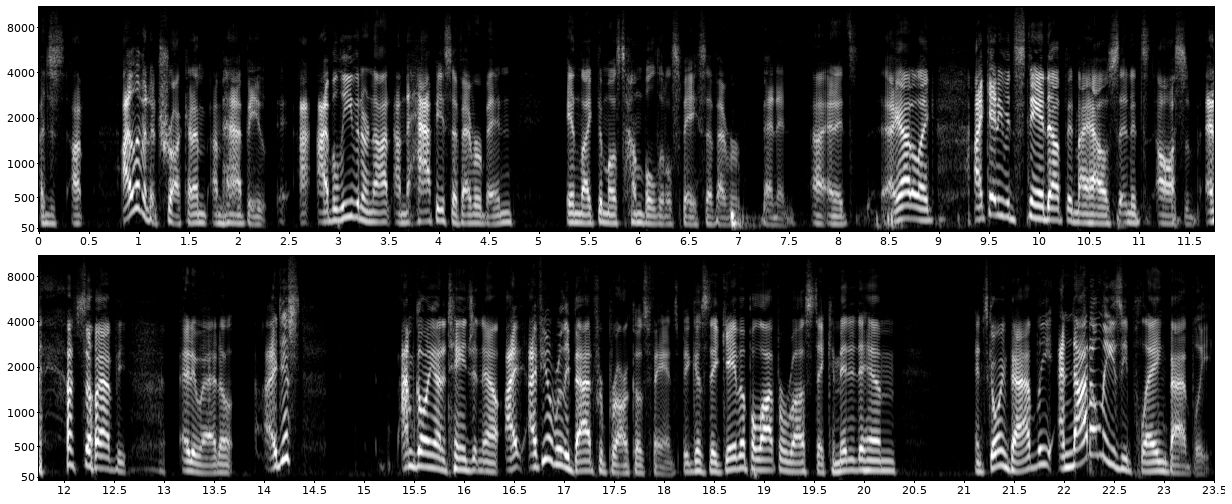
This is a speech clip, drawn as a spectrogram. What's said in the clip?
I just I'm, I live in a truck and I'm, I'm happy. I, I, believe it or not, I'm the happiest I've ever been in like the most humble little space I've ever been in. Uh, and it's, I gotta like, I can't even stand up in my house and it's awesome. And I'm so happy. Anyway, I don't, I just, I'm going on a tangent now. I, I feel really bad for Broncos fans because they gave up a lot for Russ. They committed to him. And it's going badly. And not only is he playing badly,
